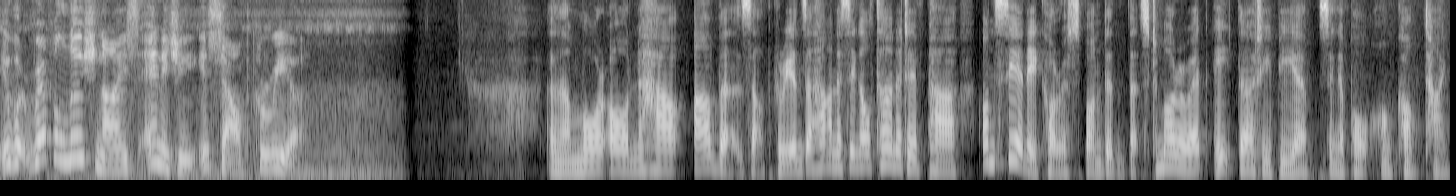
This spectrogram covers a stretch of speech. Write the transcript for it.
it would revolutionize energy in South Korea. And more on how other South Koreans are harnessing alternative power on CNA correspondent. That's tomorrow at 8:30 p.m. Singapore Hong Kong time.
